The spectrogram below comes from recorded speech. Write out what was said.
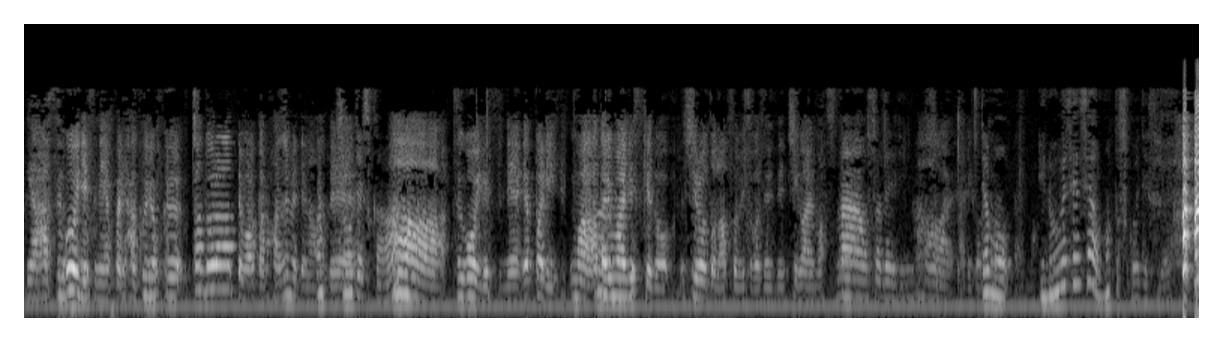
いやー、すごいですね。やっぱり迫力。ちゃんと占ってもらったの初めてなので。、そうですか？はあ、すごいですね。やっぱり、まあ当たり前ですけど、素人の遊びとは全然違いました。まあ、恐れ入ります。はい。ありがとうございます。でも、井上先生はもっとすごいですよ。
